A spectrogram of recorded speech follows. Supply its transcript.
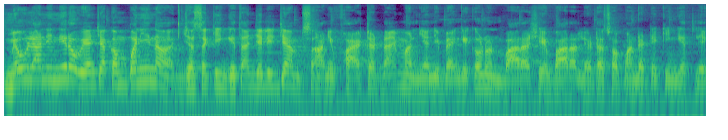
मेहुल आणि नीरव यांच्या कंपनीनं जसं की गीतांजली जेम्स आणि फायस्टार डायमंड यांनी बँकेकडून बाराशे बारा लेटर्स ऑफ अंडरटेकिंग घेतले.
